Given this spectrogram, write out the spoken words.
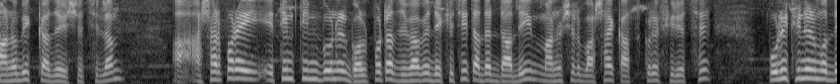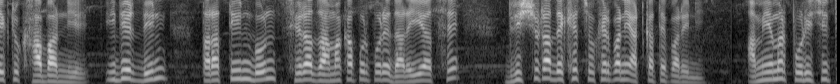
মানবিক কাজে এসেছিলাম। আসার পরে এই এতিম তিন বোনের গল্পটা যেভাবে দেখেছি, তাদের দাদি মানুষের বাসায় কাজ করে ফিরেছে পলিথিনের মধ্যে একটু খাবার নিয়ে। ঈদের দিন তারা তিন বোন ছেঁড়া জামা কাপড় পরে দাঁড়িয়ে আছে। দৃশ্যটা দেখে চোখের পানি আটকাতে পারেনি। আমি আমার পরিচিত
